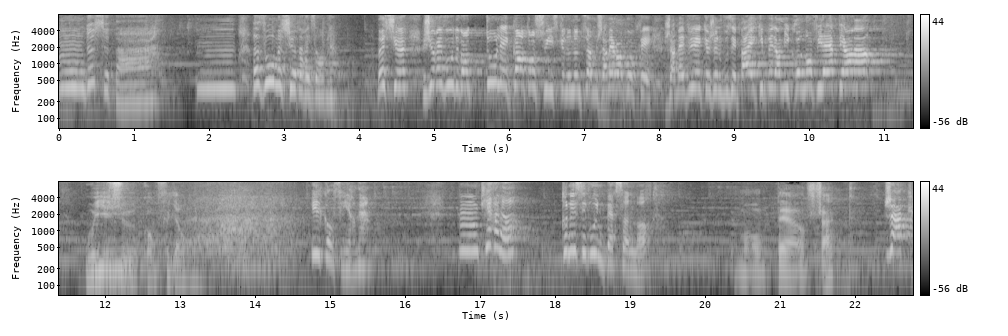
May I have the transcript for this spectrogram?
Hmm, de ce pas. Hmm, vous, monsieur, par exemple. Monsieur, jurez-vous devant tous les cantons suisses que nous ne nous sommes jamais rencontrés, jamais vus et que je ne vous ai pas équipé d'un micro non filaire, Pierre-Alain Oui, je confirme. Il confirme. Hmm, Pierre-Alain, connaissez-vous une personne morte? Mon père Jacques Jacques,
